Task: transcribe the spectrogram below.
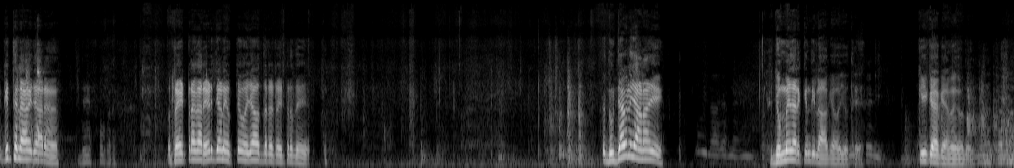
ਕਿੱਥੇ ਲੈ ਕੇ ਜਾ ਰਹੇ? ਹੈ ਦੇਖੋ ਕਰੇ। ਟਰੈਕਟਰ ਦਾ ਰੇੜ ਜਾਣੇ ਉੱਤੇ ਹੋ ਜਾ ਉਧਰ ਟਰੈਕਟਰ ਦੇ ਇਹ ਦੂਜਾ ਵੀ ਲੈ ਜਾਣਾ ਜੀ? ਜ਼ਿੰਮੇਦਾਰ ਕਿੰਦੀ ਲਾ ਕੇ ਆਓ ਜੀ ਉੱਥੇ। ਕੀ ਕਹਿ ਕੇ ਆਵੇਂਗਾ ਉਹਨੂੰ? ਮੈਂ ਕੱਢਾਂ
